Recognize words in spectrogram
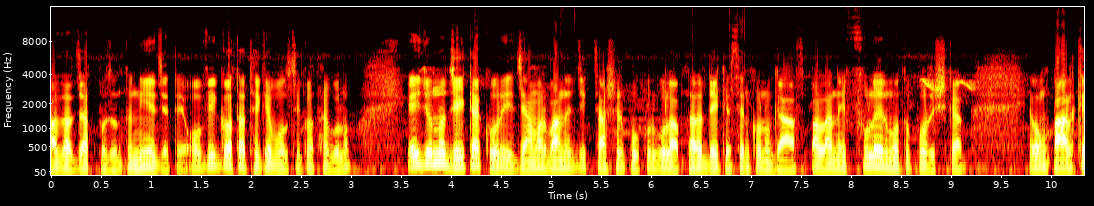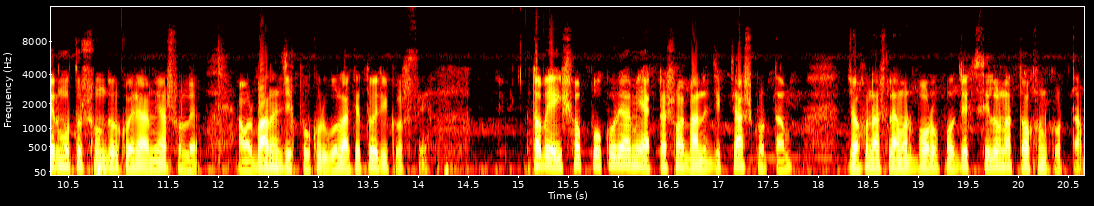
বাজারজাত পর্যন্ত নিয়ে যেতে। অভিজ্ঞতা থেকে বলছি কথাগুলো। এই জন্য যেইটা করি যে আমার বাণিজ্যিক চাষের পুকুরগুলো আপনারা দেখেছেন, কোনো গাছপালা নেই, ফুলের মতো পরিষ্কার এবং পার্কের মতো সুন্দর করে আমি আসলে আমার বাণিজ্যিক পুকুরগুলোকে তৈরি করছি। তবে এই সব পুকুরে আমি একটা সময় বাণিজ্যিক চাষ করতাম, যখন আসলে আমার বড় প্রজেক্ট ছিল না, তখন করতাম।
